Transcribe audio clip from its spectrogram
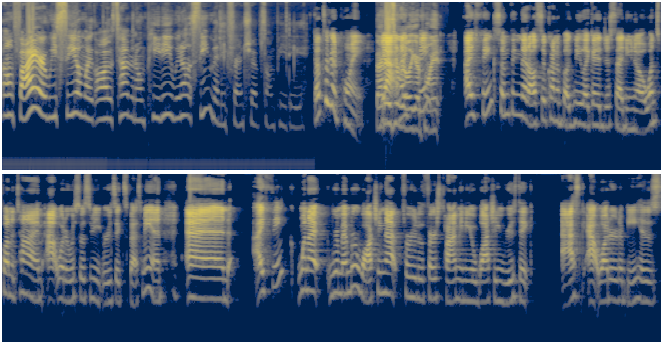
on Fire, we see them like all the time, and on PD, we don't see many friendships on PD. That's a good point. That yeah, is a really good think, point. I think something that also kind of bugged me, like I just said, you know, once upon a time, Atwater was supposed to be Ruzek's best man. And I think when I remember watching that for the first time and you're watching Ruzek ask Atwater to be his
